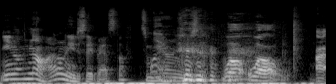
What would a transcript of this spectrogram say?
You know, no, I don't need to say bad stuff. It's fine. don't need to say- well, well, I,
